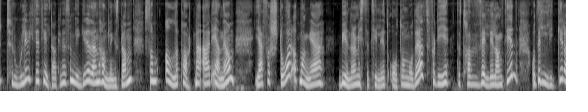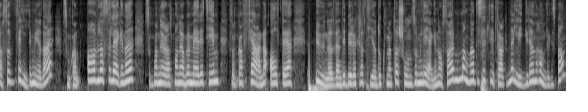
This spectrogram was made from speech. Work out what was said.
utrolig viktige tiltakene som ligger i den handlingsplanen som alle partene er enige enige om. Jeg forstår at mange begynner å miste tillit og tålmodighet, fordi det tar veldig lang tid. Og det ligger altså veldig mye der som kan avlaste legene, som kan gjøre at man jobber mer i team, som kan fjerne alt det unødvendige byråkrati og dokumentasjon som legene også har. Mange av disse tiltakene ligger i en handlingsplan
